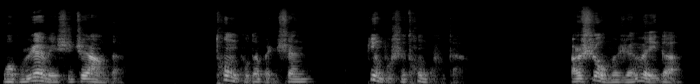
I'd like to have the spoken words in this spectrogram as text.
我不认为是这样的。痛苦的本身并不是痛苦的，而是我们人为的，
